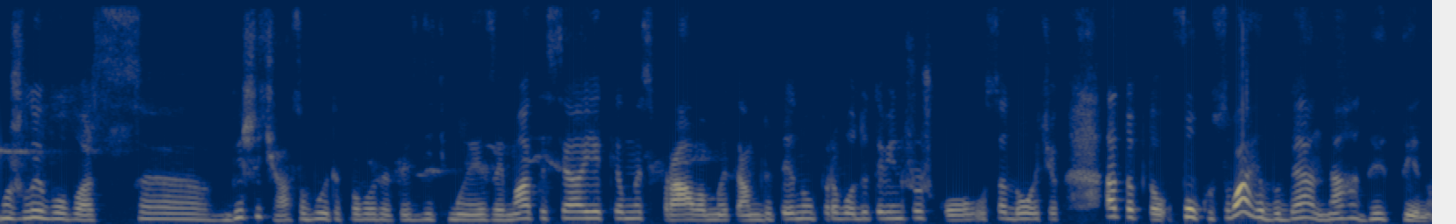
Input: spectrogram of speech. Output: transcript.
Можливо, у вас е, більше часу будете проводити з дітьми, займатися якимись справами, там дитину переводити в іншу школу, садочок. А тобто фокус уваги буде на дитину.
